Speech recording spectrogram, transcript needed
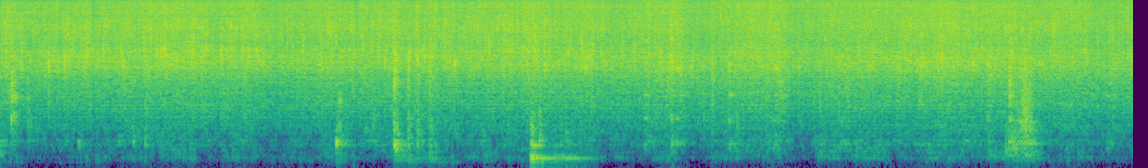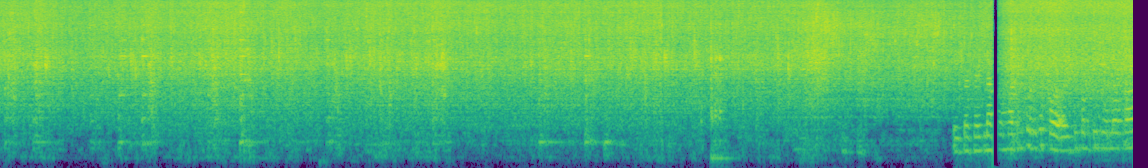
एका साईडला टमाटर थोडंसं पलटी पलटी केलं का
